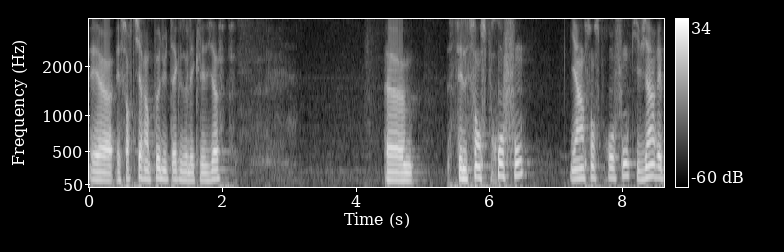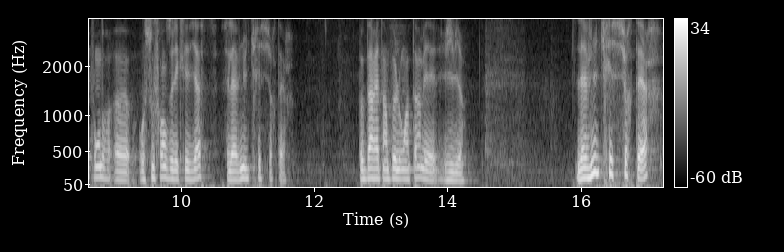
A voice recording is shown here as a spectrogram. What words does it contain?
et, euh, et sortir un peu du texte de l'Ecclésiaste, euh, c'est le sens profond. Il y a un sens profond qui vient répondre euh, aux souffrances de l'Ecclésiaste, c'est la venue de Christ sur terre. peut paraître un peu lointain, mais j'y viens. La venue de Christ sur terre,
